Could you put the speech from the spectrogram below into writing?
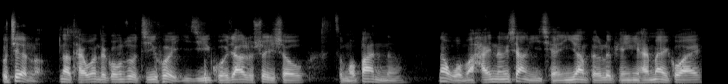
不见了，那台湾的工作机会以及国家的税收怎么办呢？那我们还能像以前一样得了便宜还卖乖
